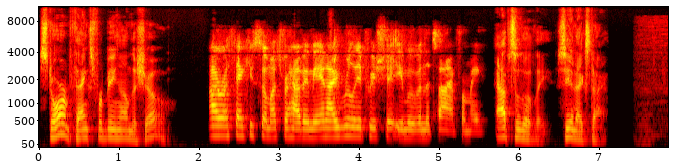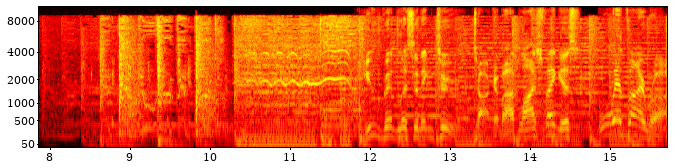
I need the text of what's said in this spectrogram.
Storm, thanks for being on the show. Ira, thank you so much for having me, and I really appreciate you moving the time for me. Absolutely. See you next time. You've been listening to Talk About Las Vegas with Ira.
